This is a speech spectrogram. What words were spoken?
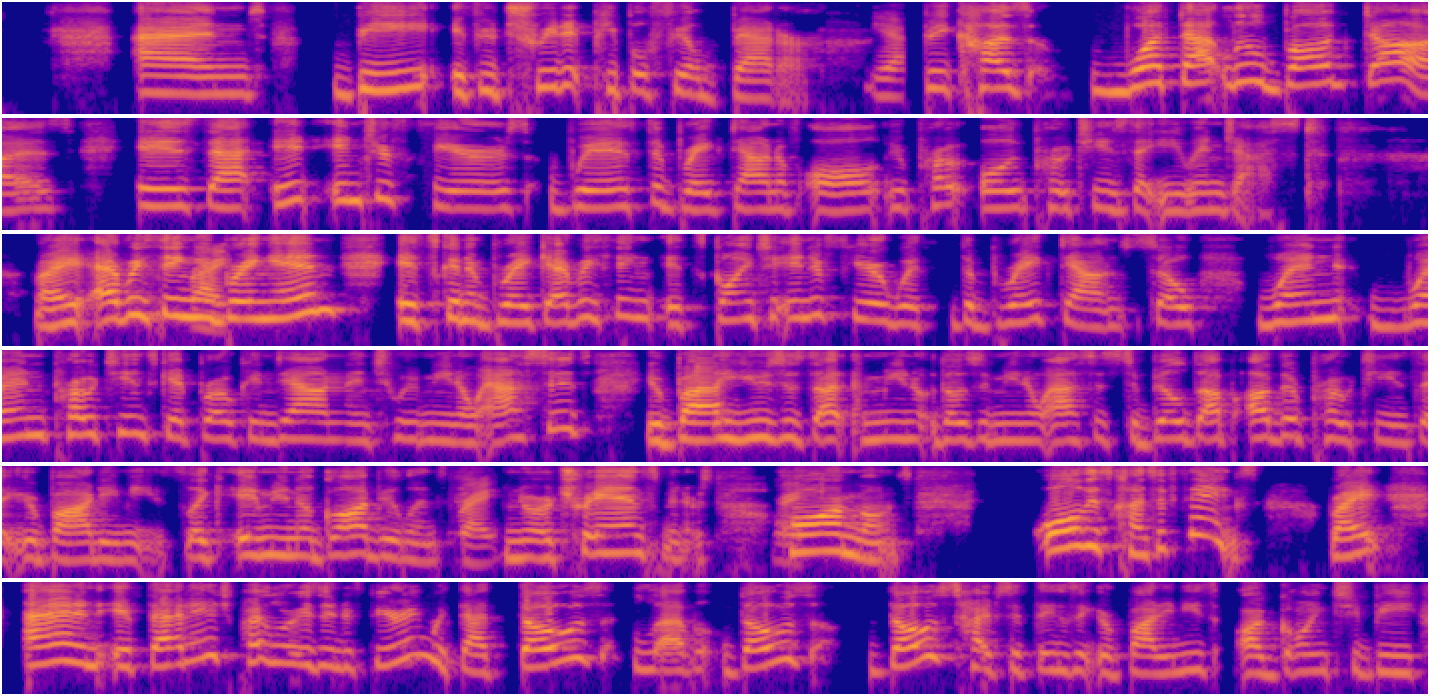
and B, if you treat it, people feel better. Yeah. Because what that little bug does is that it interferes with the breakdown of all your pro- all proteins that you ingest right everything Right. you bring in it's going to break everything it's going to interfere with the breakdown so when when proteins get broken down into amino acids your body uses that amino those amino acids to build up other proteins that your body needs like immunoglobulins Right. neurotransmitters Right. hormones all these kinds of things right and if that h pylori is interfering with that those level those those types of things that your body needs are going to be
